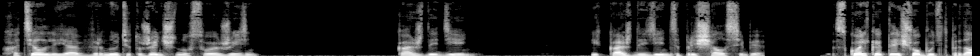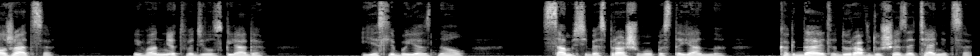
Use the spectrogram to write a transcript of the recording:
Хотел ли я вернуть эту женщину в свою жизнь? Каждый день. И каждый день запрещал себе. Сколько это еще будет продолжаться? Иван не отводил взгляда. Если бы я знал. Сам себя спрашиваю постоянно. Когда эта дура в душе затянется?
